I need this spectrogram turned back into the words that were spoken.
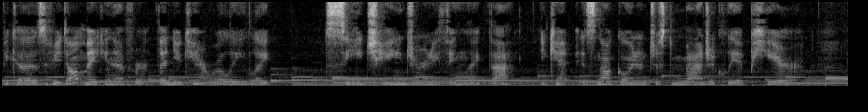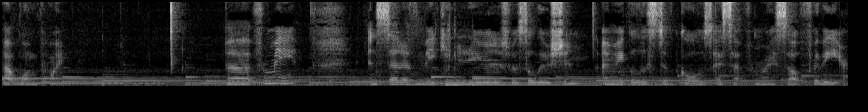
because if you don't make an effort then you can't really like see change or anything like that. You can't it's not going to just magically appear at one point. But for me instead of making a new year's resolution i make a list of goals i set for myself for the year.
